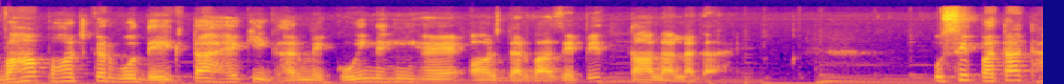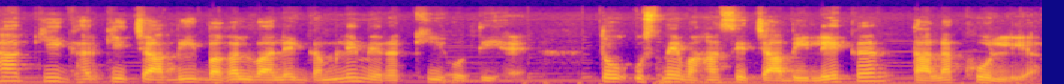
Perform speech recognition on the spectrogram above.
वहाँ पहुंचकर वो देखता है कि घर में कोई नहीं है और दरवाजे पे ताला लगा है। उसे पता था कि घर की चाबी बगल वाले गमले में रखी होती है तो उसने वहाँ से चाबी लेकर ताला खोल लिया।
